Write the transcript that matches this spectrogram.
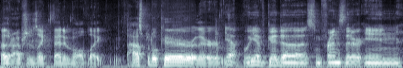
other options like that involve like hospital care? Or there? Yeah, we have good uh, some friends that are in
